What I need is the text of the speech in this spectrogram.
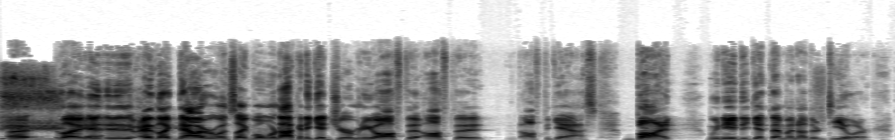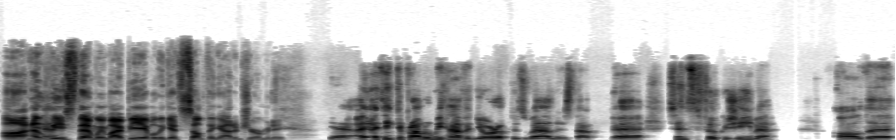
yeah. Uh, like yeah. it, it, and like now everyone's like, well, we're not going to get Germany off the off the off the gas, but we need to get them another dealer. Uh. At least then we might be able to get something out of Germany. Yeah, I, I think the problem we have in Europe as well is that uh, since Fukushima, all the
